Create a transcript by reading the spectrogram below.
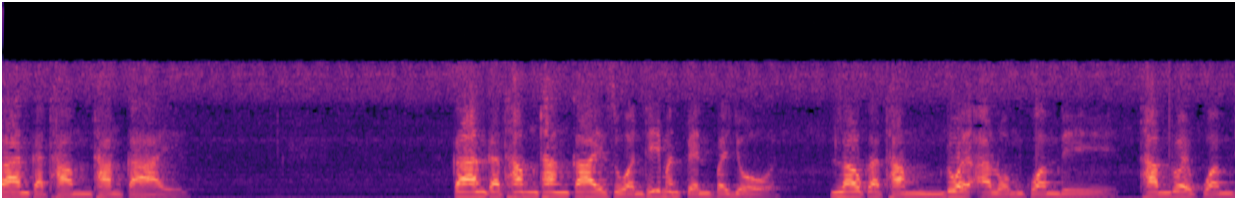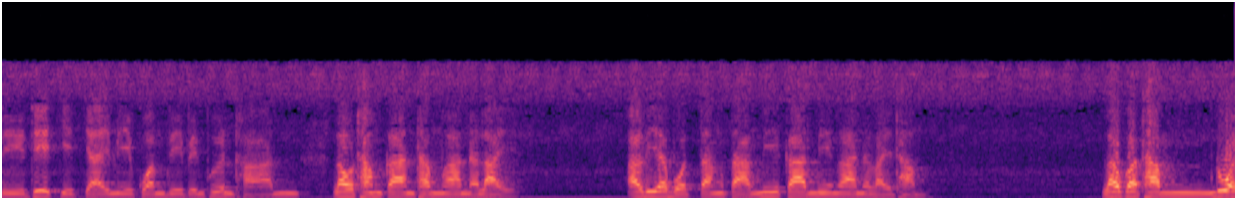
การกระทำทางกาย การกระทำทางกายส่วนที่มันเป็นประโยชน์ เรากระทำด้วยอารมณ์ความดีทำด้วยความดีที่จิตใจมีความดีเป็นพื้นฐาน เราทำการทำงานอะไรอริยบทต่างๆ มีการมีงานอะไรทำแล้วก็ทำด้วย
